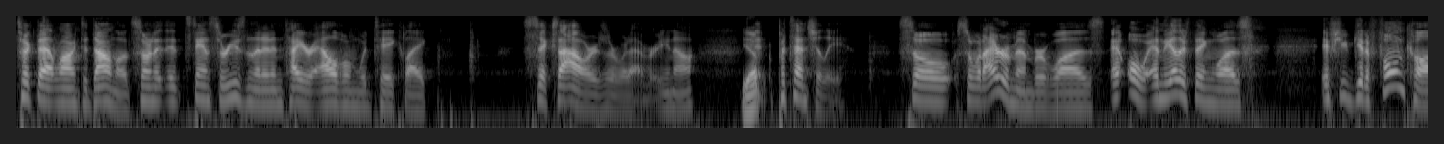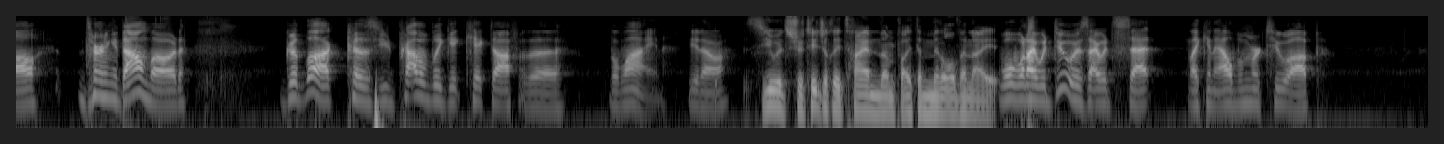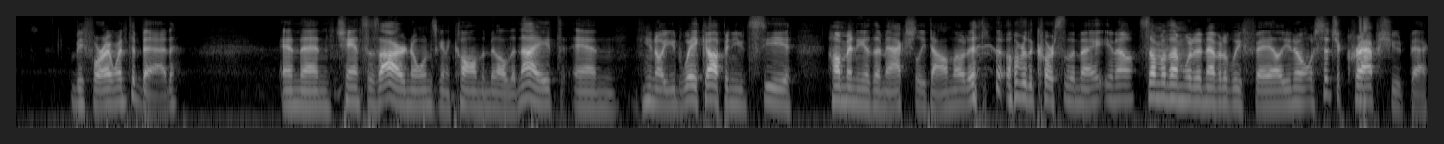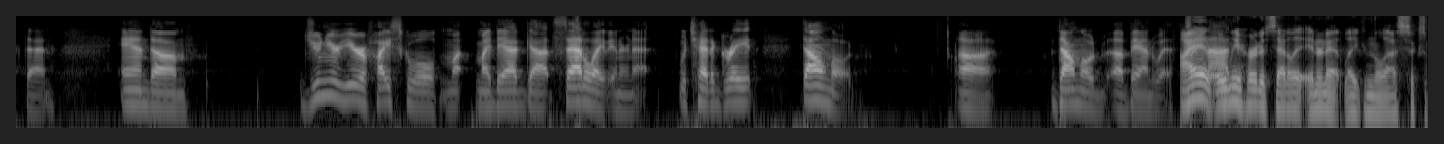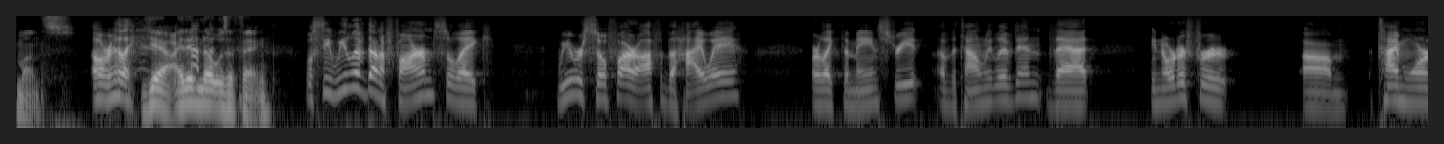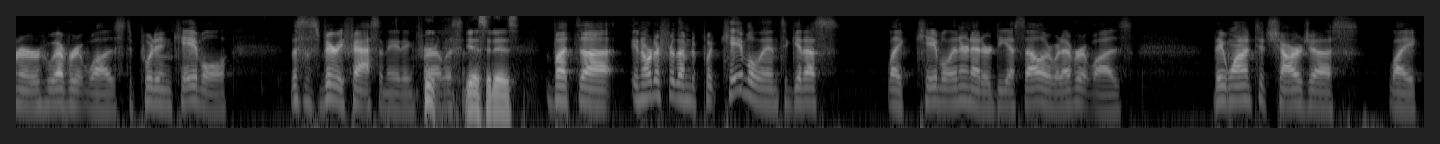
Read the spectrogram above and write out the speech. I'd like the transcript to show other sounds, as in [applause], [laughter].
took that long to download so it, it stands to reason that an entire album would take like six hours or whatever you know Yep. It- potentially so so what i remember was oh and the other thing was [laughs] if you get a phone call during a download good luck because you'd probably get kicked off of the the line you know? So you would strategically time them for like the middle of the night. well what i would do is i would set like an album or two up before i went to bed and then chances are no one's going to call in the middle of the night and you know you'd wake up and you'd see how many of them actually downloaded [laughs] over the course of the night you know? Some of them would inevitably fail. You know it was such a crapshoot back then. And um, junior year of high school my, my dad got satellite internet which had a great download uh, download uh, bandwidth I had not- only heard of satellite internet like in the last six months. oh really [laughs] Yeah, I didn't know it was a thing. Well, see, we lived on a farm, so like we were so far off of the highway or like the main street of the town we lived in that in order for um, Time Warner whoever it was to put in cable, this is very fascinating for our [laughs] listeners. Yes, it is. But uh, in order for them to put cable in to get us like cable internet or DSL or whatever it was, they wanted to charge us like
